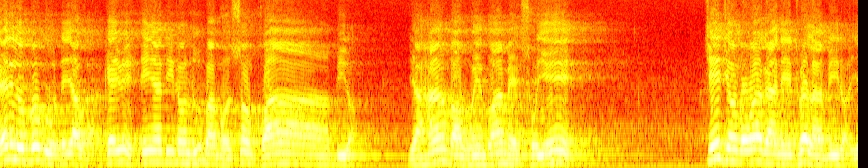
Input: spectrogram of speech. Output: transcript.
အဲ့ဒီလိုပုဂ္ဂိုလ်တယောက်ဟာအကယ်၍အင်ယတိတော်လူပါကိုစွန့်ခွာပြီးတော့ယဟန်ဘောင်ဝင်သွားမယ်ဆိုရင်ကျင်းကျွန်ဘဝကနေထွက်လာပြီးတော့ယ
